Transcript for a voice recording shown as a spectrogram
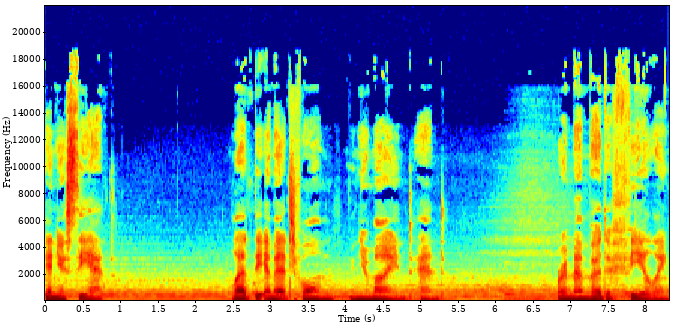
Can you see it? Let the image form in your mind and remember the feeling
